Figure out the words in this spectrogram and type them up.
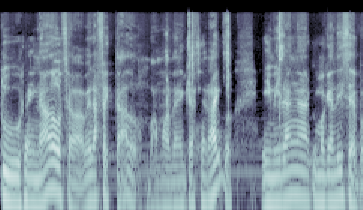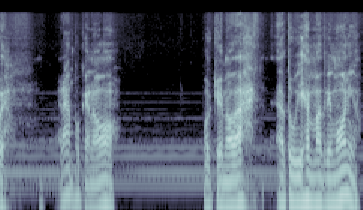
Tu reinado se va a ver afectado. Vamos a tener que hacer algo. Y miran a, como quien dice, pues, porque no, porque no das a tu hija en matrimonio.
